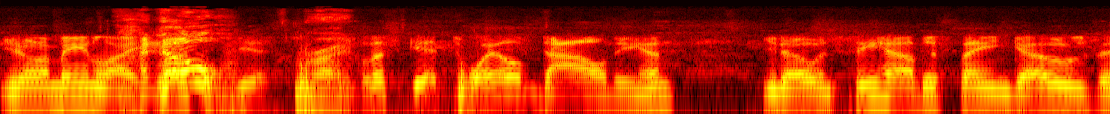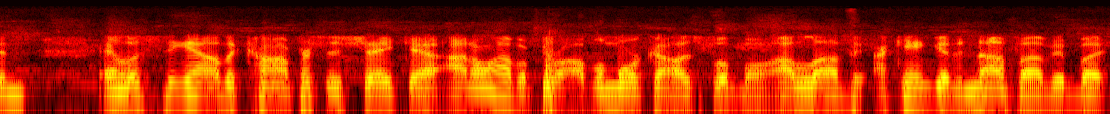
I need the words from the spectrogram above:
You know what I mean? Like, I know. Let's get, Right. Let's get 12 dialed in, you know, and see how this thing goes, and and let's see how the conferences shake out. I don't have a problem more college football. I love it. I can't get enough of it, but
